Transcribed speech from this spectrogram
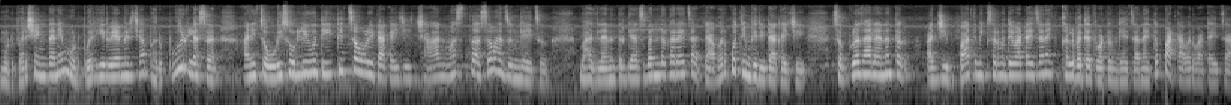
मुठभर शेंगदाणे मुठभर हिरव्या मिरच्या भरपूर लसण आणि चवळी सोडली होती ती चवळी टाकायची. छान मस्त असं भाजून घ्यायचं. भाजल्यानंतर गॅस बंद करायचा त्यावर कोथिंबिरी टाकायची. सगळं झाल्यानंतर अजिबात मिक्सरमध्ये वाटायचा नाही खलबत्यात वाटून घ्यायचा नाही तर पाटावर वाटायचा.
